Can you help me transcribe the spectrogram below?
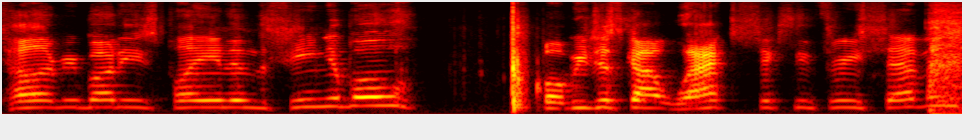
tell everybody he's playing in the Senior Bowl, but we just got whacked 63 7.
